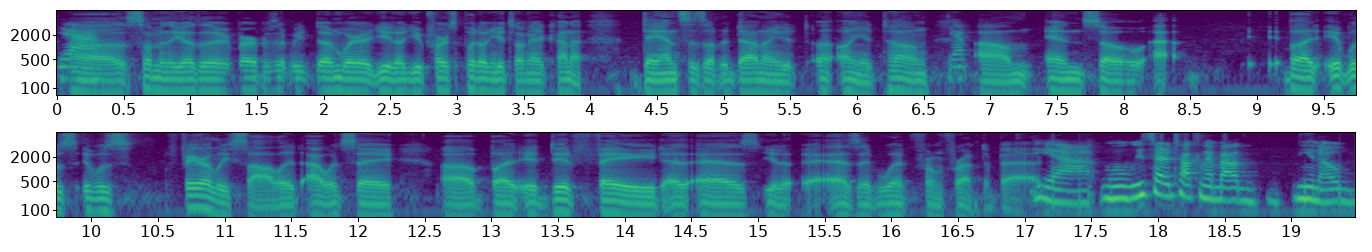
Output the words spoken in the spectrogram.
yeah. uh, some of the other bourbons that we've done, where you know you first put on your tongue, it kind of dances up and down on your uh, on your tongue. Yep. Um, and so, uh, but it was it was fairly solid, I would say uh, but it did fade as, as, you know as it went from front to back. Yeah, when we started talking about you know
